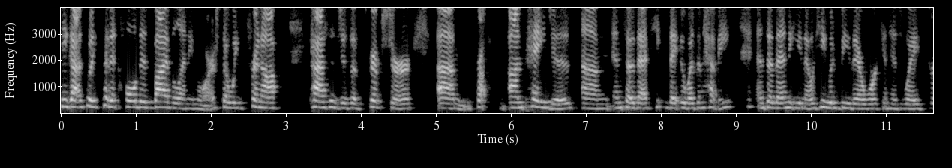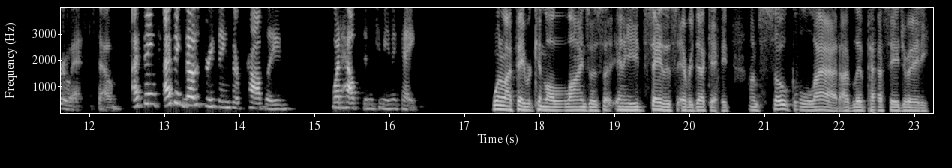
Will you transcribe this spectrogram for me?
He got so he couldn't hold his Bible anymore, so we'd print off passages of scripture um, from on pages, um, and so that, he, that it wasn't heavy, and so then you know he would be there working his way through it. So I think I think those three things are probably what helped him communicate. One of my favorite Kinlaw lines was, uh, and he'd say this every decade. I'm so glad I've lived past the age of 80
